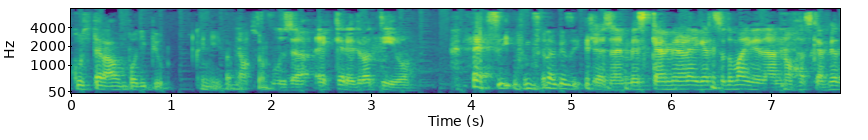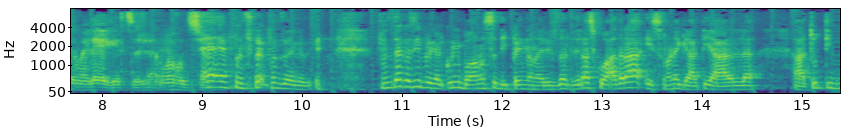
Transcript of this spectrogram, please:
costerà un po' di più. Quindi, vabbè, no, insomma. scusa, è che retroattivo. eh sì, funziona così. Cioè, se mi scambiano i Lakers domani mi danno scambiato i Lakers, cioè, come funziona? Eh, funziona, funziona, così. Funziona così perché alcuni bonus dipendono dai risultati della squadra e sono legati al, a tutti,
